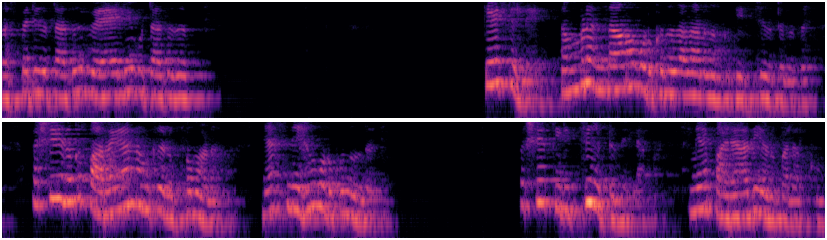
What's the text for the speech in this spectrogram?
റെസ്പെക്റ്റ് കിട്ടാത്തത് വാല്യൂ കിട്ടാത്തത്? കേട്ടിട്ടില്ലേ നമ്മൾ എന്താണോ കൊടുക്കുന്നത് അതാണ് നമുക്ക് തിരിച്ചു കിട്ടുന്നത്. പക്ഷേ ഇതൊക്കെ പറയാൻ നമുക്ക് എളുപ്പമാണ്. ഞാൻ സ്നേഹം കൊടുക്കുന്നുണ്ട്. പക്ഷേ തിരിച്ചു കിട്ടുന്നില്ല. ഇങ്ങനെ പരാതിയാണ് പലർക്കും.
